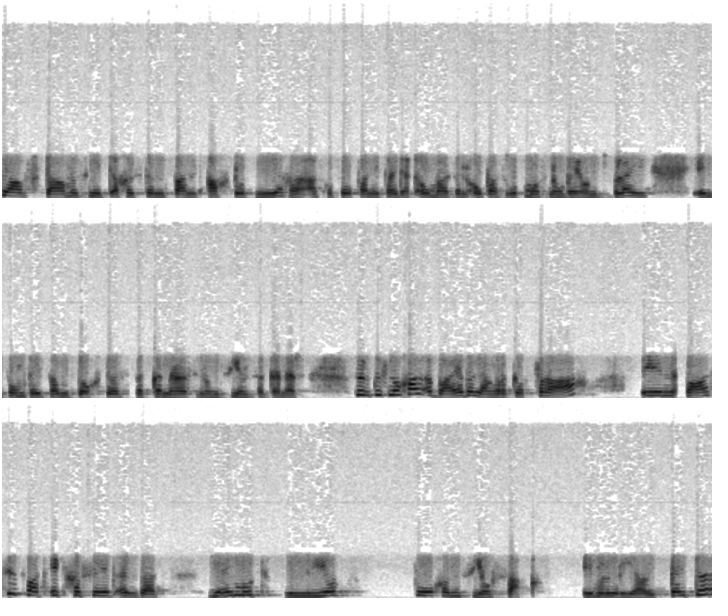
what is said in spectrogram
selfs dames met 'n gesin van 8 tot 9 afgevolg van die feit dat oumas en oupas ook mos nog by ons bly en soms het ons dogters se kinders en ons seuns se kinders. So dit is nogal 'n baie belangrike vraag En basies wat ek gesê het is dat jy moet leef volgens jou sak. Jy moet die realiteite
